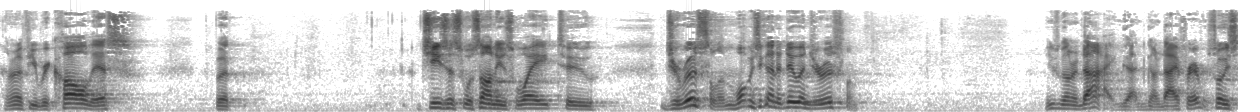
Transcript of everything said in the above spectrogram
I don't know if you recall this, but Jesus was on his way to Jerusalem. What was he going to do in Jerusalem? He was going to die. He was going to die forever. So he's,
